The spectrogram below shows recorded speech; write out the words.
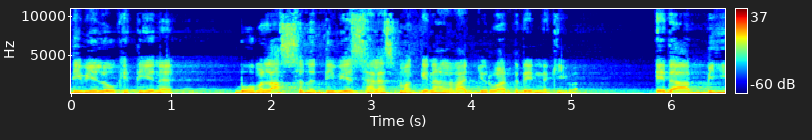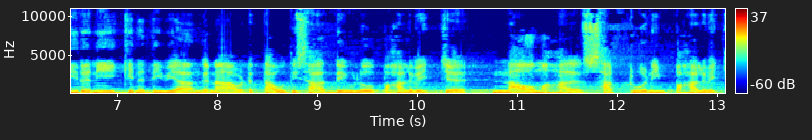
දිවිය ලෝකෙ තියෙන බොහොම ලස්සන දිවිය සැලැස්මක් ගෙනහල රජ්ජුරුවන්ට දෙන්න කිවා. එදා බිහිරණී කෙන දිව්‍යාංගනාවට තවතිසා දෙව්ලෝ පහළවෙච්ච නවමහල් සට්ටුවනින් පහළවෙච්ච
